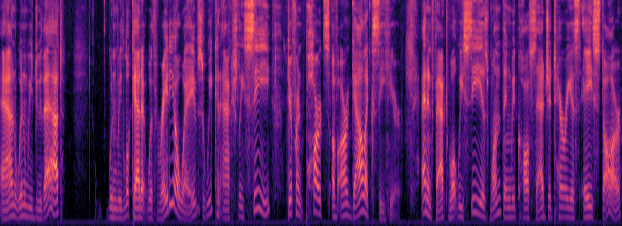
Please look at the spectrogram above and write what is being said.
And when we do that, when we look at it with radio waves, we can actually see different parts of our galaxy here. And in fact, what we see is one thing we call Sagittarius A star,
